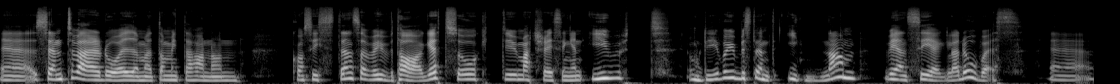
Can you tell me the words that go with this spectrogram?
Eh, sen tyvärr då i och med att de inte har någon konsistens överhuvudtaget så åkte ju matchracingen ut och det var ju bestämt innan vi ens seglade OS. Eh,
